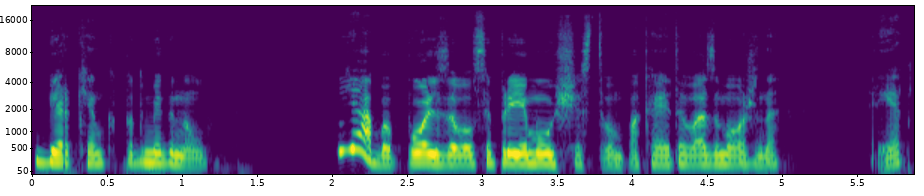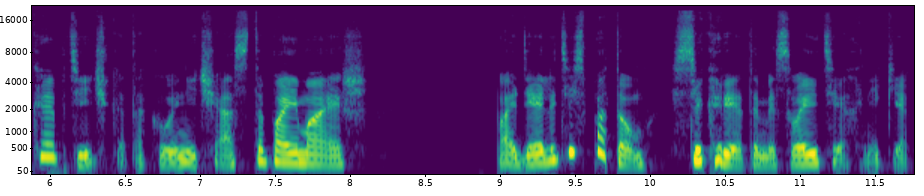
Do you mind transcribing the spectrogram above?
Беркинг подмигнул. «Я бы пользовался преимуществом, пока это возможно. Редкая птичка, такую нечасто поймаешь. Поделитесь потом секретами своей техники».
